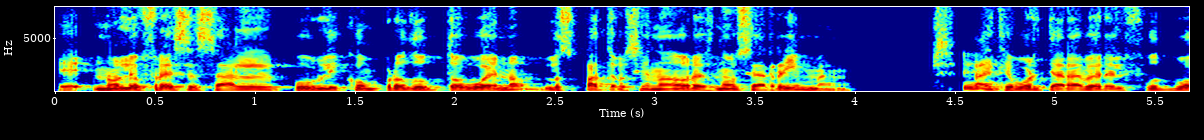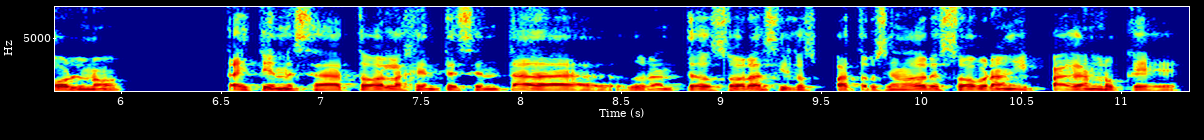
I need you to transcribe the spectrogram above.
eh, no le ofreces al público un producto bueno, los patrocinadores no se arriman. Hay que voltear a ver el fútbol, ¿no? Ahí tienes a toda la gente sentada durante dos horas y los patrocinadores sobran y pagan lo que,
